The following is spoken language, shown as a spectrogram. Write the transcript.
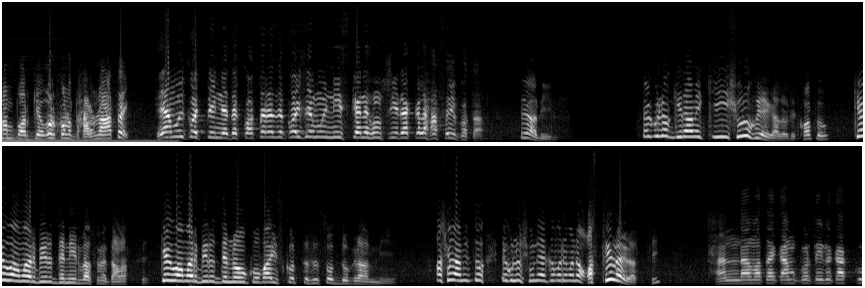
সম্পর্কে ওর কোনো ধারণা আছে? হে মুই করতেই না তে কথাটা যে কইছে মুই নিজ কেনে শুনছি এটা কালে হাসই কথা। এ আদিল এগুলো গ্রামে কি শুরু হয়ে গেল রে? কত? কেউ আমার বিরুদ্ধে নির্বাচনে দাঁড়াচ্ছে। কেউ আমার বিরুদ্ধে নৌকো বাইস করতেছে চোদ্দ গ্রাম নিয়ে। আসলে আমি তো এগুলো শুনে একেবারে মানে অস্থির হয়ে যাচ্ছি। ঠান্ডা মাথায় কাম করতে হইবে কাকু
